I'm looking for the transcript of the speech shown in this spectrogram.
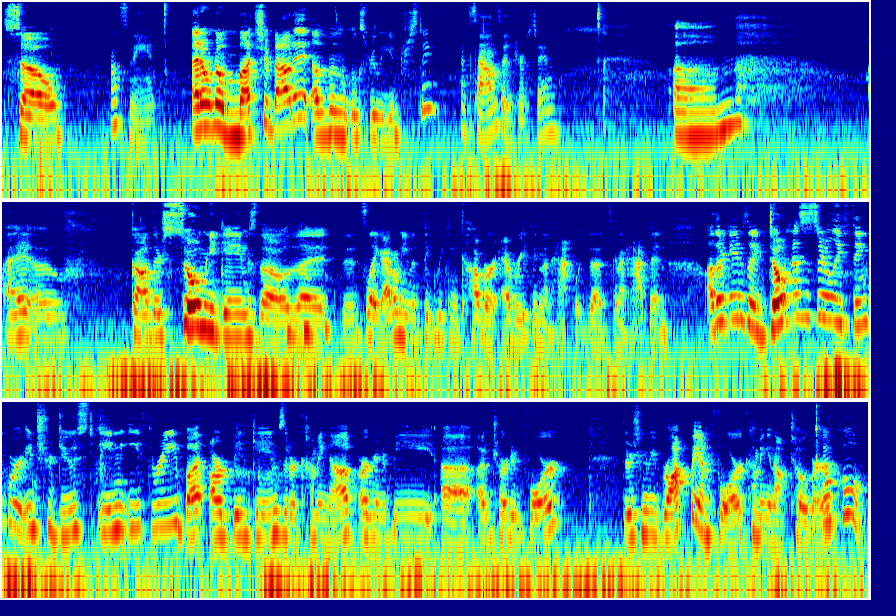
So That's neat. I don't know much about it other than it looks really interesting. It sounds interesting. Um, I uh, God, there's so many games though that it's like I don't even think we can cover everything that ha- that's going to happen. Other games that I don't necessarily think were introduced in E3, but are big games that are coming up are going to be uh, Uncharted 4. There's going to be Rock Band 4 coming in October. Oh, cool.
